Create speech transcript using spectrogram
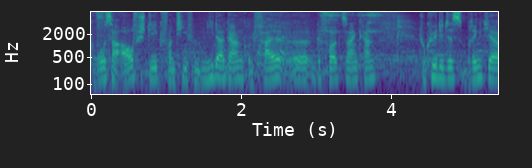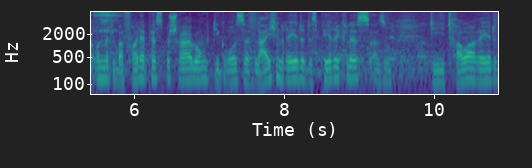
großer Aufstieg von tiefem Niedergang und Fall äh, gefolgt sein kann Thukydides bringt ja unmittelbar vor der Pestbeschreibung die große Leichenrede des Perikles, also die Trauerrede,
